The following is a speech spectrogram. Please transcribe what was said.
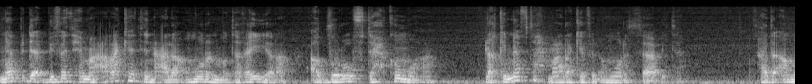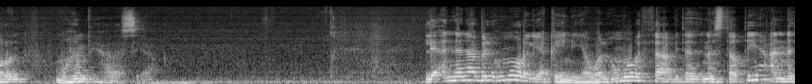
نبدأ بفتح معركة على أمور متغيرة. الظروف تحكمها لكن نفتح معركة في الأمور الثابتة. هذا أمر مهم في هذا السياق. لأننا بالأمور اليقينية والأمور الثابتة نستطيع أن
